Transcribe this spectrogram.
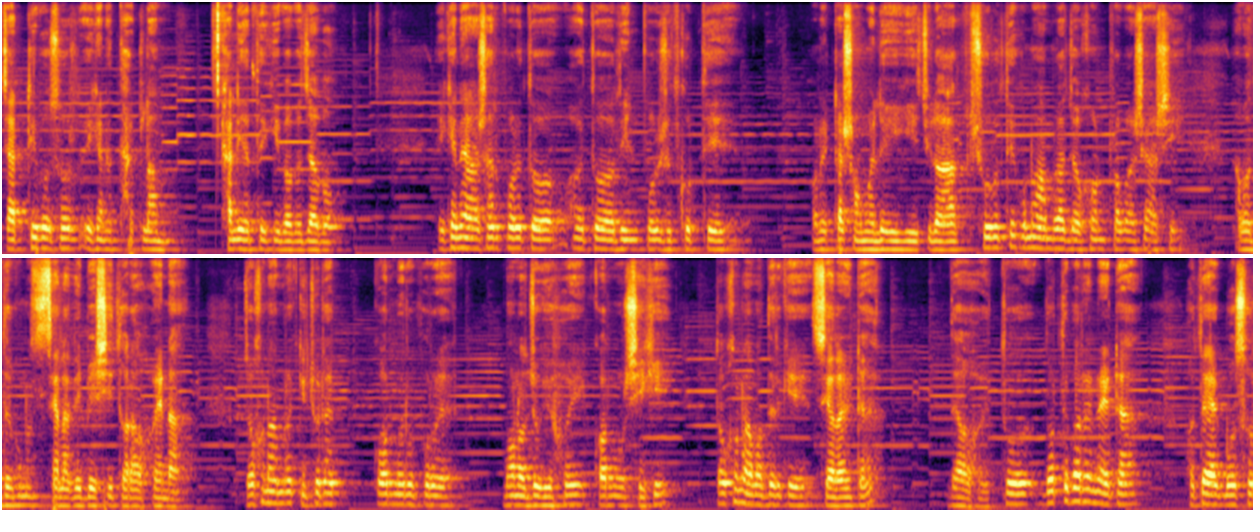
চারটি বছর এখানে থাকলাম খালি হাতে কীভাবে যাব? এখানে আসার পরে তো হয়তো ঋণ পরিশোধ করতে অনেকটা সময় লেগে গিয়েছিল। আর শুরুতে কোনো আমরা যখন প্রবাসে আসি, আমাদের কোনো স্যালারি বেশি ধরা হয় না। যখন আমরা কিছুটা কর্মের উপরে মনোযোগী হই, কর্ম শিখি, তখন আমাদেরকে স্যালারিটা দেওয়া হয়। তো ধরতে পারেন এটা হয়তো এক বছর,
